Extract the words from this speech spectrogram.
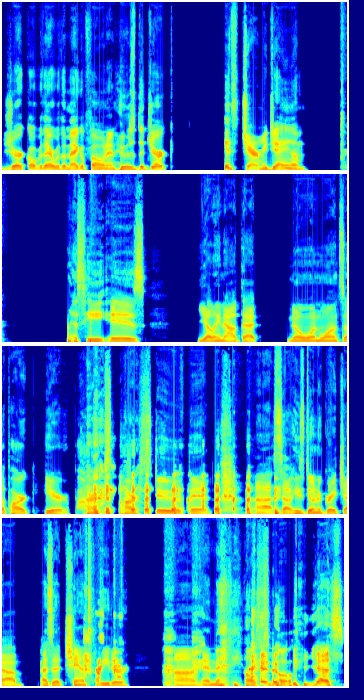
jerk over there with a megaphone." And who's the jerk? It's Jeremy Jamm, as he is yelling out that no one wants a park here. Parks are stupid. Uh, so he's doing a great job as a chant leader. Um, and then he also yes.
